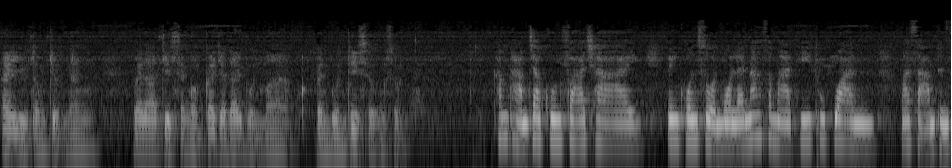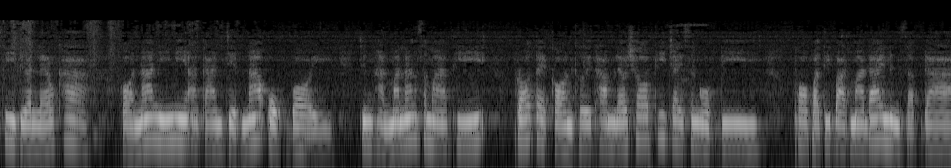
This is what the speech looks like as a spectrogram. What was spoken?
ให้อยู่ตรงจุดนั้น เวลาจิตสงบก็จะได้บุญมาก เป็นบุญที่สูงสุดคำถามจากคุณฟ้าชาย เป็นคนสวดมนต์และนั่งสมาธิทุกวันมาสามถึงสี่เดือนแล้วค่ะ ก่อนหน้านี้มีอาการเจ็บหน้าอกบ่อย จึงหันมานั่งสมาธิ เพราะแต่ก่อนเคยทำแล้วชอบที่ใจสงบดี พอปฏิบัติมาได้หนึ่งสัปดาห์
